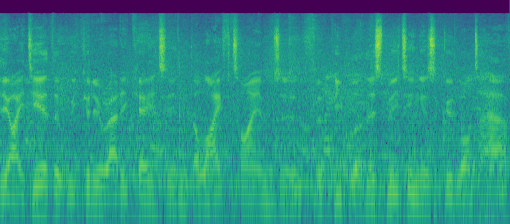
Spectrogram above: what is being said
the idea that we could eradicate in the lifetimes of people at this meeting is a good one to have.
